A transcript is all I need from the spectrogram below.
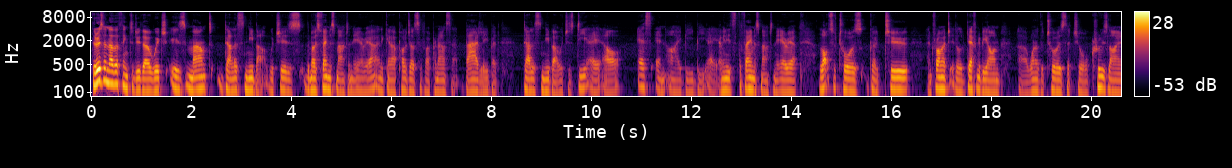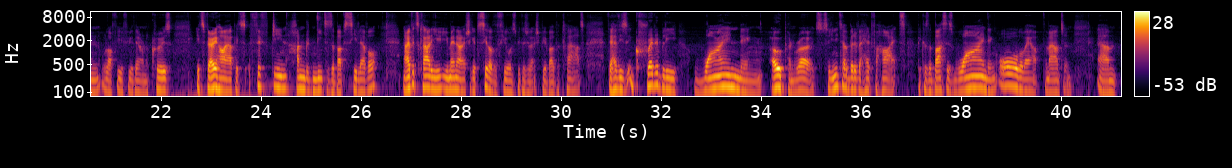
There is another thing to do though, which is Mount Dalsnibba, which is the most famous mountain in the area. And again, I apologize if I pronounce that badly, but Dalsnibba, which is D A L S N I B B A. I mean, it's the famous mountain in the area. Lots of tours go to and from it. It'll definitely be on uh, one of the tours that your cruise line will offer you if you're there on a cruise. It's very high up, it's 1500 meters above sea level. Now, if it's cloudy, you, you may not actually get to see all the fjords because you'll actually be above the clouds. They have these incredibly winding open roads, so you need to have a bit of a head for heights because the bus is winding all the way up the mountain. Um,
